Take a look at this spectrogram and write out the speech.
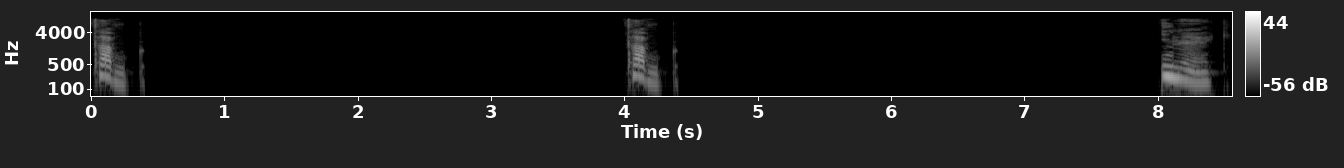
Tavuk. Tavuk. İnek.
